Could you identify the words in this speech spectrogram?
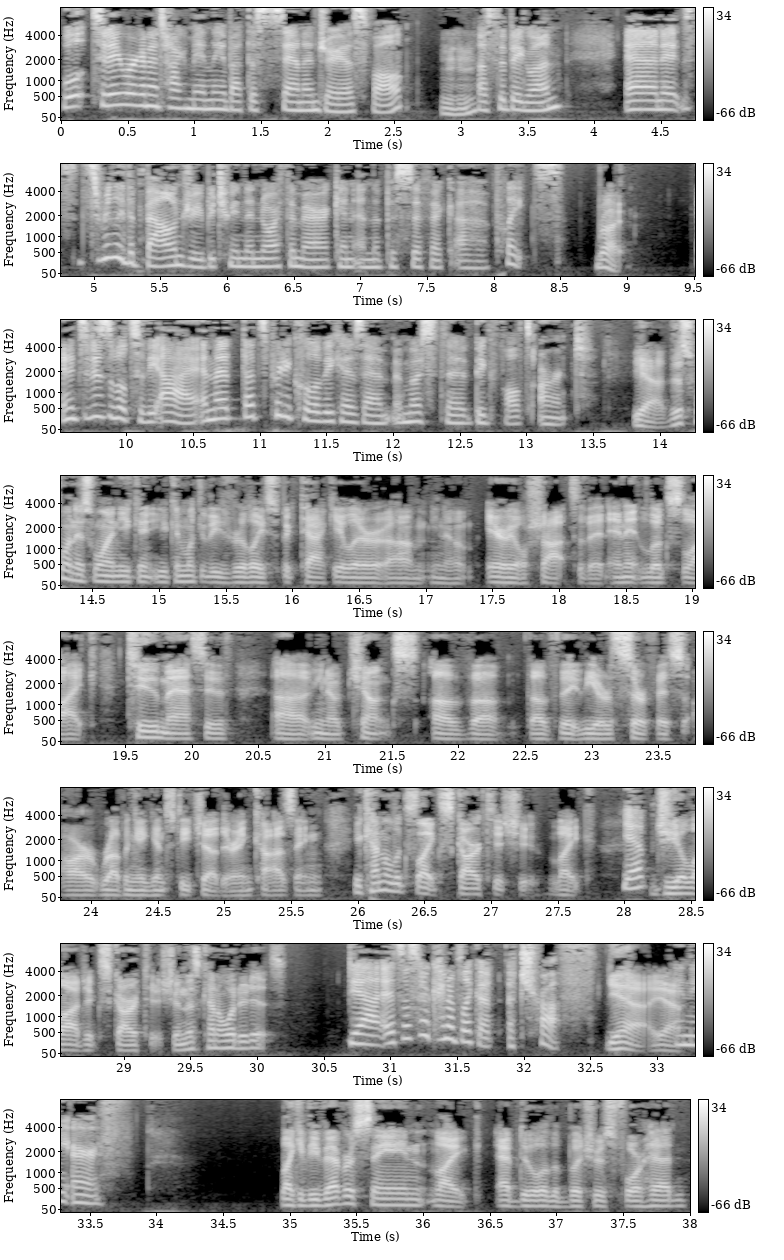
Well, today we're going to talk mainly about the San Andreas Fault. That's the big one. And it's, it's really the boundary between the North American and the Pacific uh, plates. Right. And it's visible to the eye. And that, that's pretty cool because um, most of the big faults aren't. Yeah, this one is one you can you can look at these really spectacular um, you know aerial shots of it, and it looks like two massive uh, you know chunks of uh, of the, the Earth's surface are rubbing against each other and causing. It kind of looks like scar tissue, like Yep. geologic scar tissue, and that's kind of what it is. Yeah, it's also kind of like a, a trough Yeah, yeah. in the earth. like if you've ever seen like Abdullah the Butcher's forehead,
